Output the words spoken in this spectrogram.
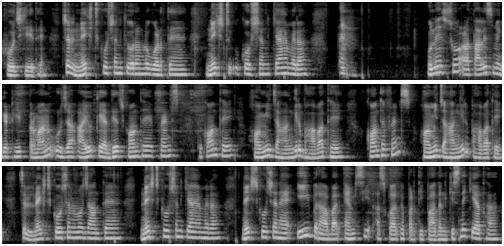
खोज किए थे। चलिए नेक्स्ट क्वेश्चन की ओर हम लोग बढ़ते हैं। नेक्स्ट क्वेश्चन क्या है मेरा? 1948 में गठित परमाणु ऊर्जा आयोग के अध्यक्ष कौन थे फ्रेंड्स? तो कौन थे? होमी जहांगीर भाभा थे। कौन थे फ्रेंड्स? होमी जहांगीर भाभा थे। चलिए नेक्स्ट क्वेश्चन हम लोग जानते हैं। नेक्स्ट क्वेश्चन क्या है मेरा? नेक्स्ट क्वेश्चन है ई e बराबर एम सी स्क्वायर का प्रतिपादन किसने किया था?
